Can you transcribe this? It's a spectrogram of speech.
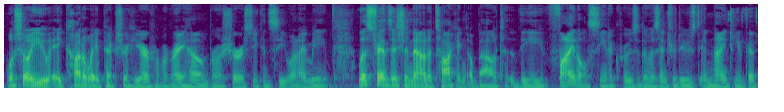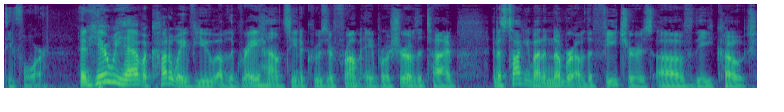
We'll show you a cutaway picture here from a Greyhound brochure so you can see what I mean. Let's transition now to talking about the final Scenic Cruiser that was introduced in 1954. And here we have a cutaway view of the Greyhound Scenic Cruiser from a brochure of the time and it's talking about a number of the features of the coach.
